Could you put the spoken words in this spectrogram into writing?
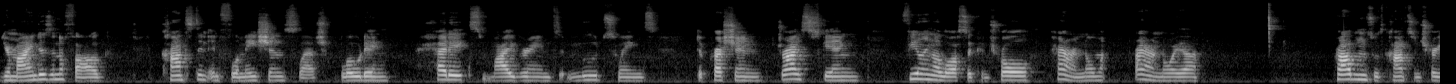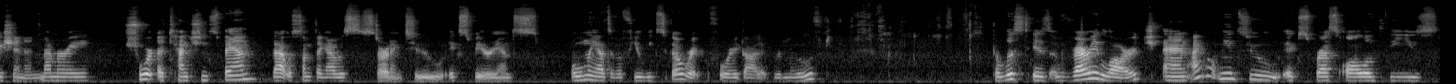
Your mind is in a fog, constant inflammation slash bloating, headaches, migraines, mood swings, depression, dry skin, feeling a loss of control, paranoia, paranoia problems with concentration and memory, short attention span. That was something I was starting to experience only as of a few weeks ago, right before I got it removed. The list is very large, and I don't mean to express all of these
